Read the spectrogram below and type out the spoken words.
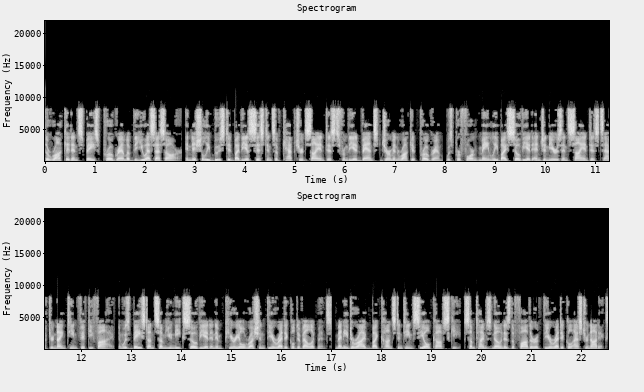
The rocket and space program of the USSR, initially boosted by the assistance of captured scientists from the advanced German rocket program, was performed mainly by Soviet engineers and scientists after 1955, and was based on some unique Soviet and Imperial Russian theoretical developments, many derived by Konstantin Tsiolkovsky, sometimes known as the father of theoretical astronautics.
